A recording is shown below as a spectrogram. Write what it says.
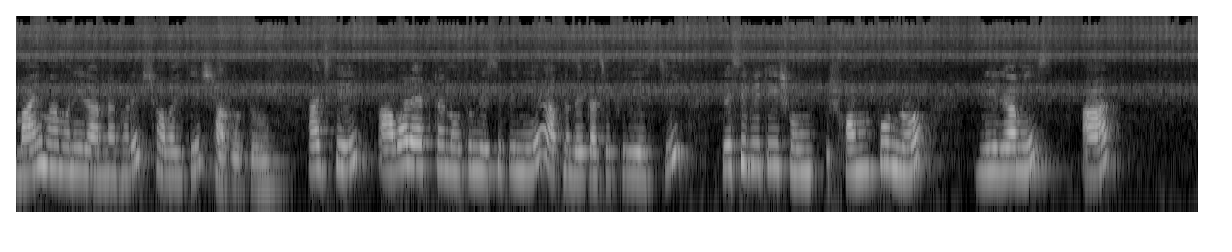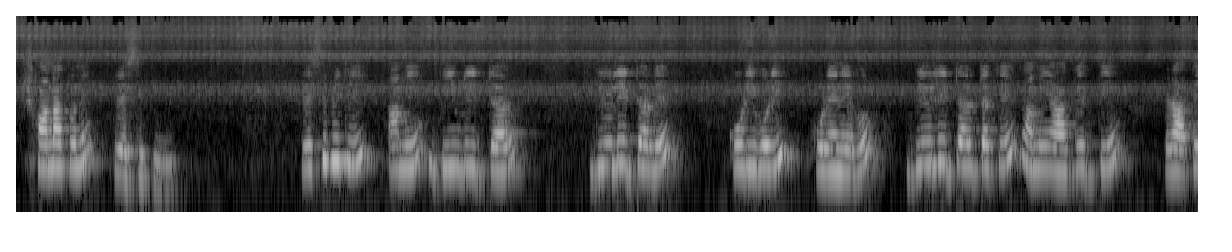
মাই মামনি রান্নাঘরে সবাইকে স্বাগত। আজকে আবার একটা নতুন রেসিপি নিয়ে আপনাদের কাছে ফিরে এসেছি। রেসিপিটি সম্পূর্ণ নিরামিষ আর সনাতনী রেসিপি রেসিপিটি আমি বিউলির ডাল বিউলির ডালের কড়িবড়ি করে নেব। বিউলির ডালটাকে আমি আগের দিন রাতে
